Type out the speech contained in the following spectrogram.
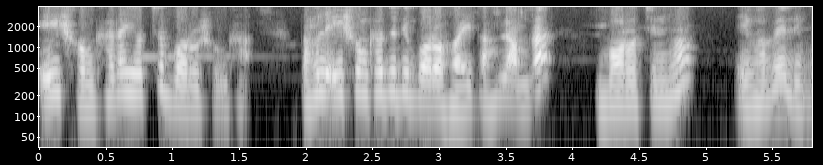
এই সংখ্যাটাই হচ্ছে বড় সংখ্যা। তাহলে এই সংখ্যা যদি বড় হয়, তাহলে আমরা বড় চিহ্ন এইভাবে দিব।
